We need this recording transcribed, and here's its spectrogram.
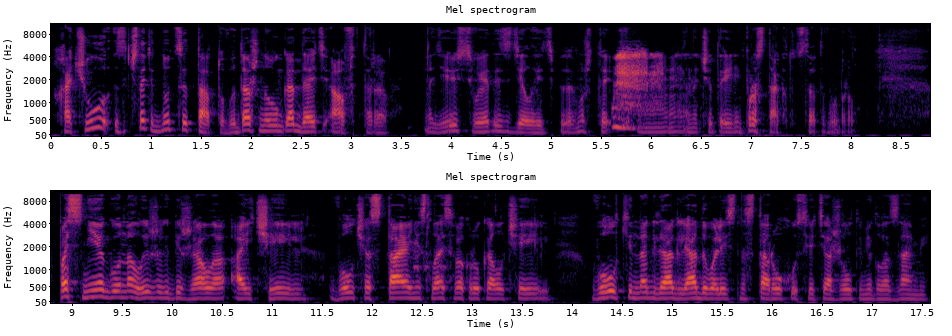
хочу зачитать одну цитату. Вы должны угадать автора. Надеюсь, вы это сделаете, потому что значит, я не просто так тут стату выбрал. По снегу на лыжах бежала Айчейль, волчья стая неслась вокруг Алчейль. Волки нагло оглядывались на старуху, светя желтыми глазами.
